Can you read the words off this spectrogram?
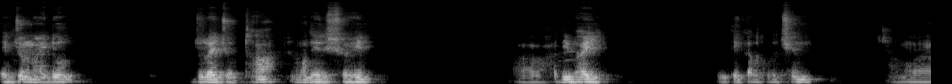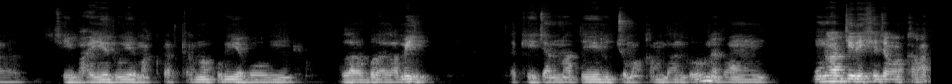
একজন আইডল জুলাই যোদ্ধা, আমাদের শহীদ হাদি ভাই ইন্তেকাল করেছেন। আমরা সেই ভাইয়ের রুয়ের মাকড়াত কামনা করি এবং আল্লাহ রব্বুল আলমিন তাকে জান্নাতের উচ্চ মাকাম দান করুন এবং ওনার যে রেখে যাওয়া কাজ,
